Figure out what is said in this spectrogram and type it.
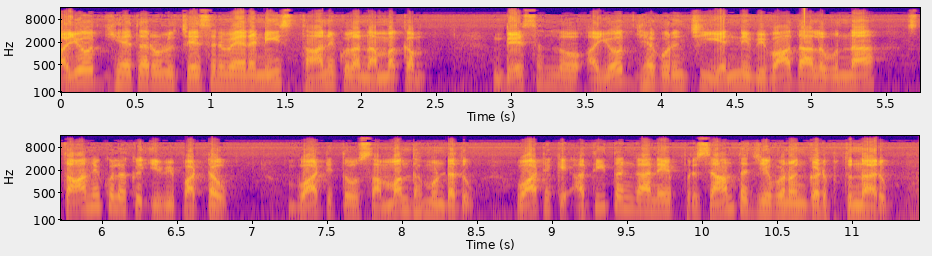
అయోధ్యేతరులు చేసినవేనని స్థానికుల నమ్మకం. దేశంలో అయోధ్య గురించి ఎన్ని వివాదాలు ఉన్నా స్థానికులకు ఇవి పట్టవు. వాటితో సంబంధముండదు. వాటికి అతీతంగానే ప్రశాంత జీవనం గడుపుతున్నారు.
